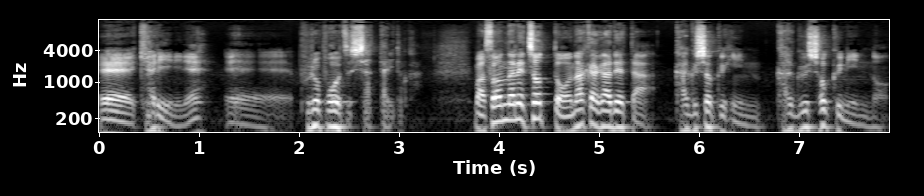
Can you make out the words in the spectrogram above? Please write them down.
えー、キャリーにね、えー、プロポーズしちゃったりとか。まあそんなね、ちょっとお腹が出た家具食品、家具職人の、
